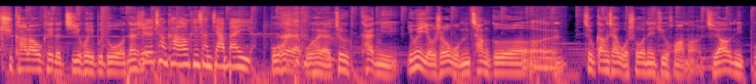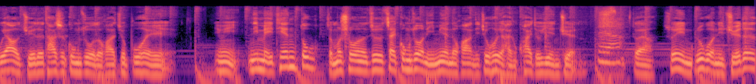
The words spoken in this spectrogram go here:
去卡拉 OK 的机会不多，但是觉得唱卡拉 OK 像加班一样。不会啊，不会啊，就看你，因为有时候我们唱歌，呃就刚才我说的那句话嘛，只要你不要觉得它是工作的话，就不会。因为你每天都怎么说呢？就是在工作里面的话，你就会很快就厌倦。对啊，对啊，所以如果你觉得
